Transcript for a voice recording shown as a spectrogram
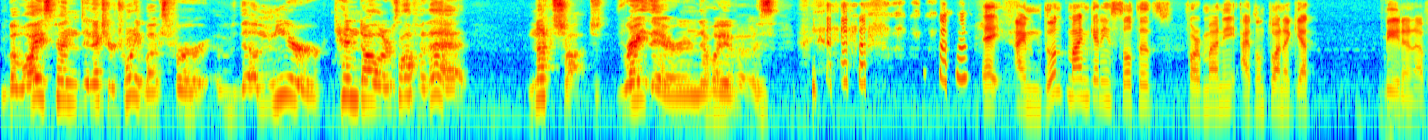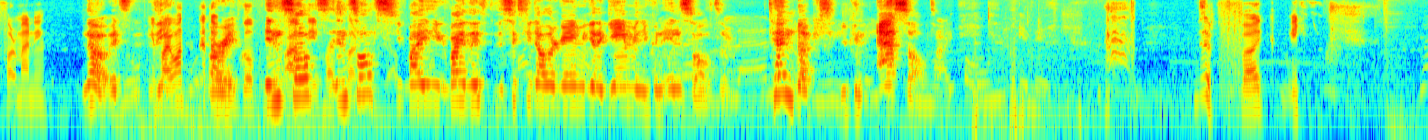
but why spend an extra twenty bucks for the, a mere ten dollars off of that? Nutshot, just right there in the huevos. Hey, I don't mind getting insulted for money. I don't want to get beaten up for money. No, it's If the, I want that, I all would right. go. Insults, insults. You buy you buy the, the sixty dollar game, you get a game, and you can insult them. Ten bucks, you can assault them. Fuck me. Well,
